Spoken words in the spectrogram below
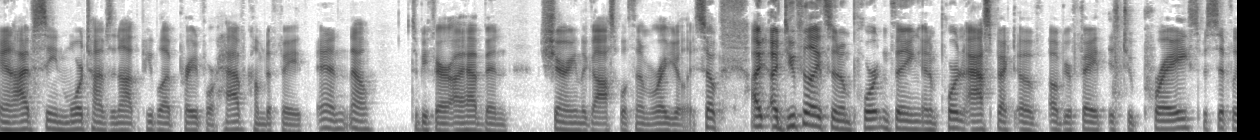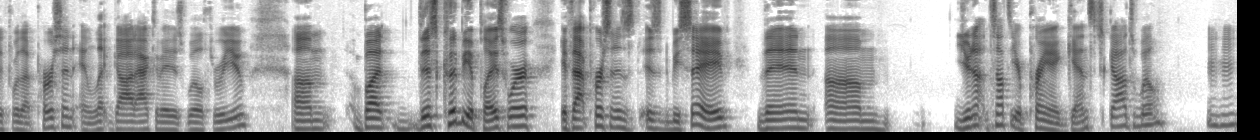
And I've seen more times than not the people I've prayed for have come to faith. And now, to be fair, I have been sharing the gospel with them regularly. So I, I do feel like it's an important thing, an important aspect of, of your faith is to pray specifically for that person and let God activate his will through you. Um, but this could be a place where if that person is, is to be saved, then um, you're not, it's not that you're praying against God's will Mm-hmm.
